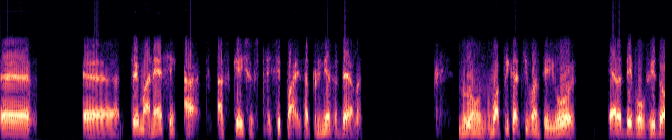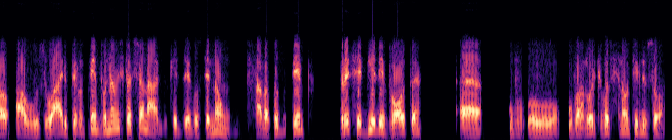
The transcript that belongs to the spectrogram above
é, é, permanecem as, as, queixas principais. A primeira delas, no, no aplicativo anterior, era devolvido ao, ao, usuário pelo tempo não estacionado, quer dizer, você não estava todo o tempo, recebia de volta uh, o, o, o valor que você não utilizou.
